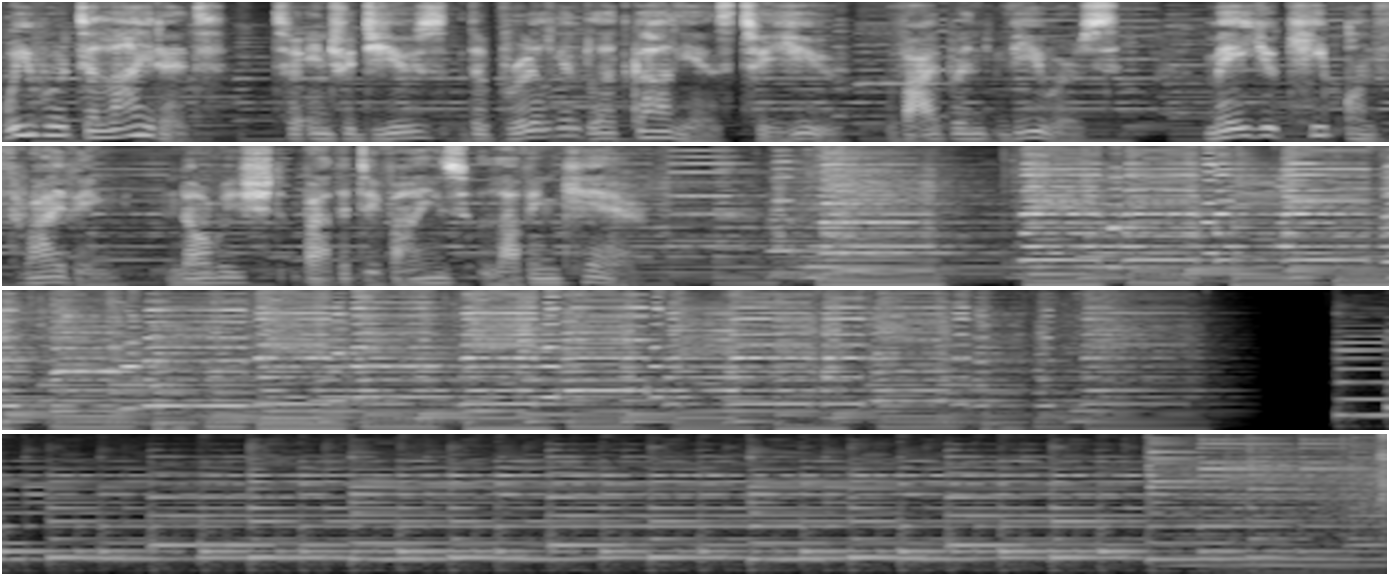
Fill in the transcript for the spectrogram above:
We were delighted to introduce the brilliant Latgalians to you, vibrant viewers. May you keep on thriving, nourished by the divine's loving care.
